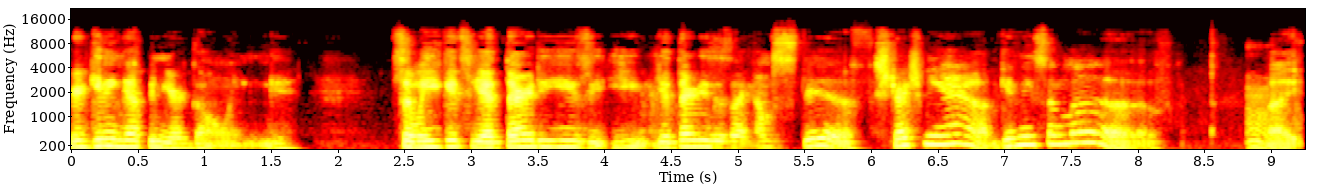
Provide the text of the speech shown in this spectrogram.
You're getting up and you're going. So when you get to your 30s, you, your 30s is like, I'm stiff. Stretch me out. Give me some love. Mm. Like,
